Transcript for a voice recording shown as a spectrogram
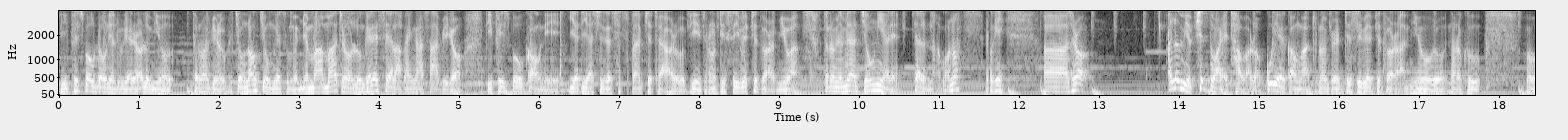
ဒီ Facebook တုံးတဲ့လူတွေကတော့အဲ့လိုမျိုးတတော်ပြောလို့ကြုံတော့ကြုံခဲ့ဆိုမှမြန်မာမှာကျွန်တော်လွန်ခဲ့တဲ့10လပိုင်းကစပြီးတော့ဒီ Facebook account တွေရက်180 suspend ဖြစ်တာတို့အပြင်ကျွန်တော် disable ဖြစ်သွားတာမျိုးอ่ะတော်တော်များများကြုံနေရတဲ့ပြဿနာပေါ့နော် Okay အာဆိုတော့ အဲ့လိုမျိုးဖြစ်သွားတယ်ထားပါတော့ကိုယ့်ရဲ့အကောင့်ကကျွန်တော်ပြော disable ဖြစ်သွားတာမျိုးတို့နောက်တစ်ခုဟို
